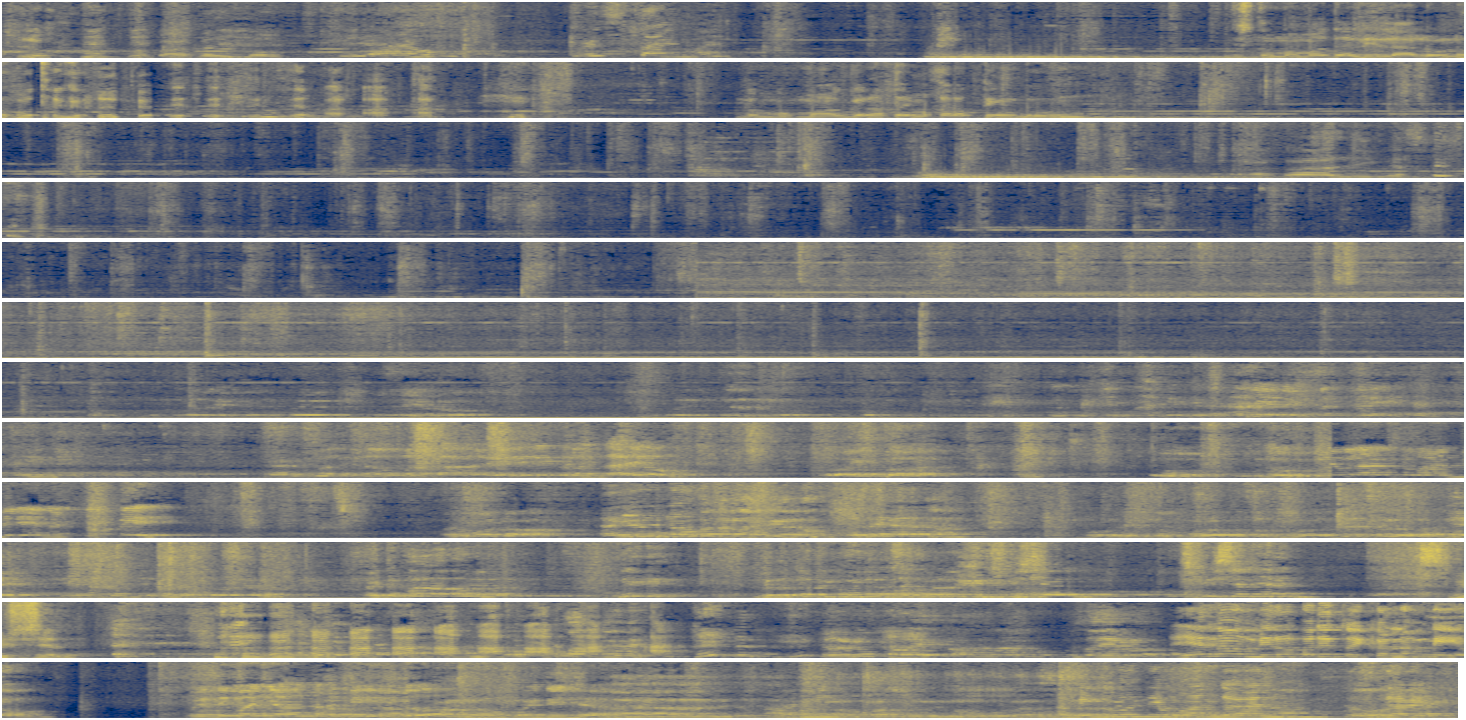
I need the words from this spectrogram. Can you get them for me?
Look. Bagal to. First time man. Gusto mamadali, lalong lumatagal. Maga na tayo makarating doon. Nakalingas. Eh, hero. Ayan o, meron pa dito ikanami o. Pwede ba niya talaga ito? Oh, pwede dyan. Ah, Amigo ni mo ang gaano, guard.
